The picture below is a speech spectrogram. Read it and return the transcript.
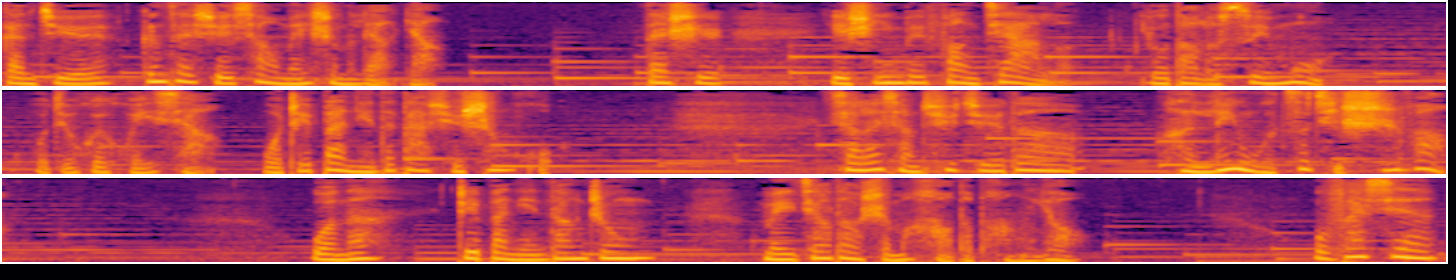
感觉跟在学校没什么两样。但是也是因为放假了，又到了岁末，我就会回想我这半年的大学生活，想来想去，觉得很令我自己失望。我呢，这半年当中。”没交到什么好的朋友，我发现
